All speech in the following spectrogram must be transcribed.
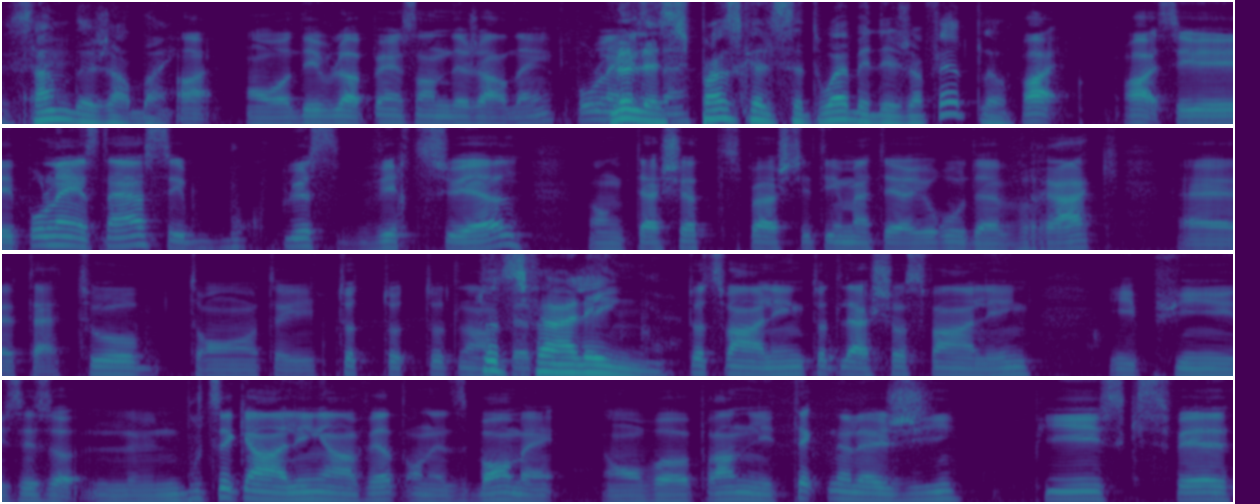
Un centre de jardin. Ouais, on va développer un centre de jardin. Pour Là, l'instant, je pense que le site web est déjà fait, là. Ouais, ouais, c'est pour l'instant, c'est beaucoup plus virtuel. Donc, t'achètes, tu peux acheter tes matériaux de vrac, euh, ta tourbe, ton, tout, tout, tout, Tout se fait en ligne. tout se fait en ligne, tout l'achat se fait en ligne. Et puis, c'est ça. Une boutique en ligne, en fait, on a dit, bon, ben, on va prendre les technologies, puis ce qui se fait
